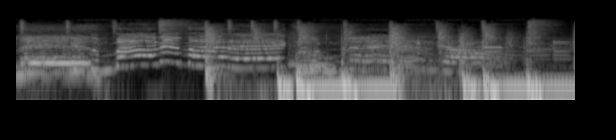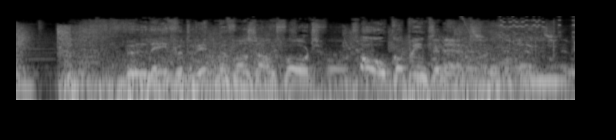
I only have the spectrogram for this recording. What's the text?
Man. He's a mighty, mighty good man. Beleef het ritme van Zandvoort, ook op internet.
